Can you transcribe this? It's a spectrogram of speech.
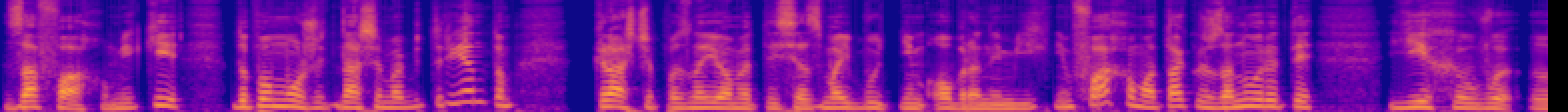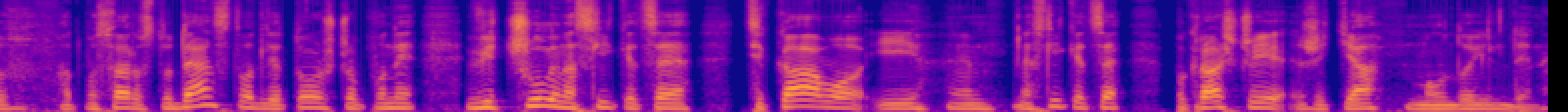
за фахом, які допоможуть нашим абітурієнтам краще познайомитися з майбутнім обраним їхнім фахом, а також занурити їх в, в атмосферу студентства для того, щоб вони відчули, наскільки це цікаво і е, наскільки це покращує життя молодої людини.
